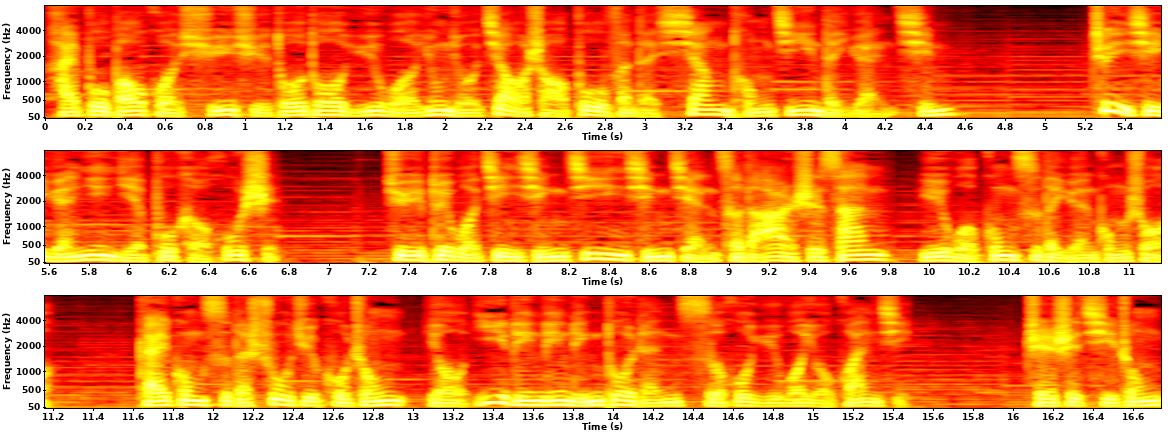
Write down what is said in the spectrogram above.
还不包括许许多多与我拥有较少部分的相同基因的远亲，这些原因也不可忽视。据对我进行基因型检测的二十三与我公司的员工说，该公司的数据库中有一零零零多人似乎与我有关系，只是其中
